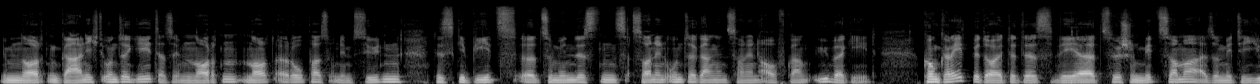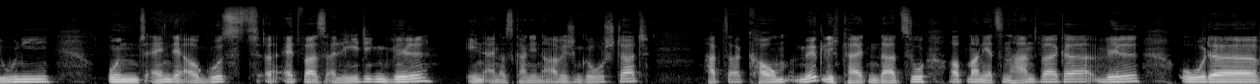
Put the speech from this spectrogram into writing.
im Norden gar nicht untergeht, also im Norden Nordeuropas und im Süden des Gebiets äh, zumindest Sonnenuntergang und Sonnenaufgang übergeht. Konkret bedeutet es, wer zwischen Mitsommer, also Mitte Juni und Ende August äh, etwas erledigen will in einer skandinavischen Großstadt, hat da kaum Möglichkeiten dazu, ob man jetzt einen Handwerker will oder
